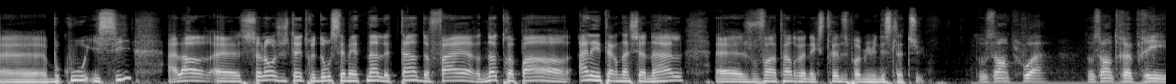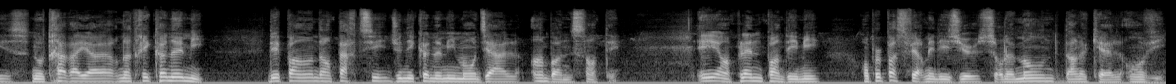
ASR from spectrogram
euh, beaucoup ici. Alors, euh, selon Justin Trudeau, c'est maintenant le temps de faire notre part à l'international. Euh, je vous fais entendre un extrait du premier ministre là-dessus. Nos emplois, nos entreprises, nos travailleurs, notre économie dépendent en partie d'une économie mondiale en bonne santé. Et en pleine pandémie, on ne peut pas se fermer les yeux sur le monde dans lequel on vit.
